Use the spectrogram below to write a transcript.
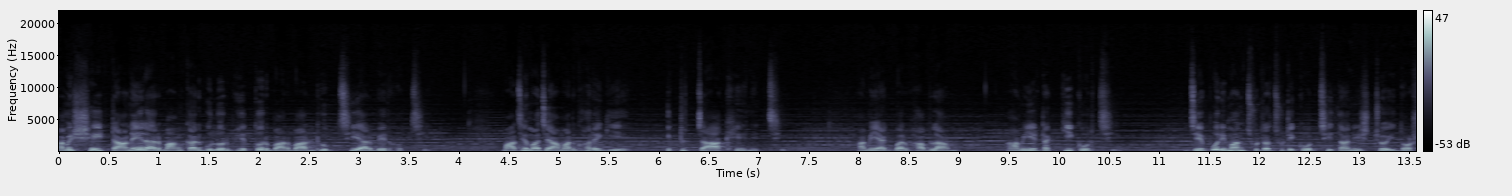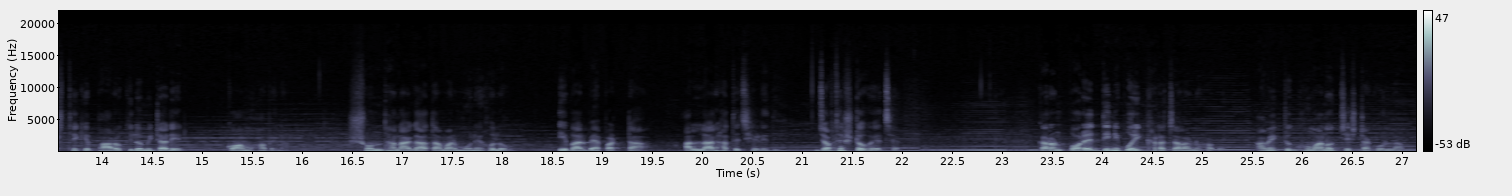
আমি সেই টানেল আর বাংকারগুলোর ভেতর বারবার ঢুকছি আর বের হচ্ছি। মাঝে মাঝে আমার ঘরে গিয়ে একটু চা খেয়ে নিচ্ছি। আমি একবার ভাবলাম, আমি এটা কি করছি? যে পরিমাণ ছোটাছুটি করছি তা নিশ্চয়ই দশ থেকে বারো কিলোমিটারের কম হবে না। সন্ধ্যা নাগাদ আমার মনে হলো, এবার ব্যাপারটা আল্লাহর হাতে ছেড়ে দিই। যথেষ্ট হয়েছে। কারণ পরের দিনই পরীক্ষাটা চালানো হবে। আমি একটু ঘুমানোর চেষ্টা করলাম।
